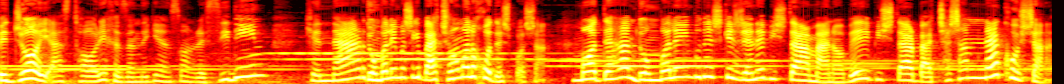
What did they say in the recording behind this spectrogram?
به جای از تاریخ زندگی انسان رسیدیم که نر دنبال این باشه که بچه ها مال خودش باشن. ماده هم دنبال این بودش که ژن بیشتر منابع بیشتر بچهش هم نکشن.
